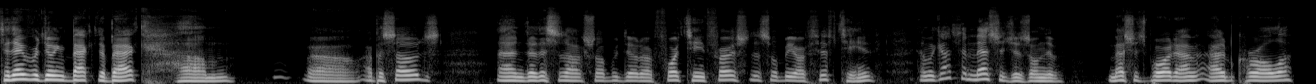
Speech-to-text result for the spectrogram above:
today we're doing back to back episodes, and uh, this is our so we did our 14th first. This will be our 15th, and we got some messages on the message board. I'm Adam Carolla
